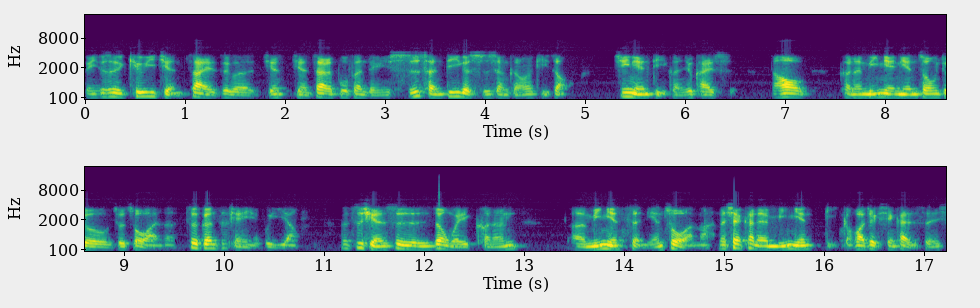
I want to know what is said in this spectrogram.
等于就是 Q E 减债这个减减债的部分，等于十成第一个十成可能会提早，今年底可能就开始，然后可能明年年中就就做完了。这跟之前也不一样，那之前是认为可能呃明年整年做完嘛，那现在看来明年底的话就先开始升息。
